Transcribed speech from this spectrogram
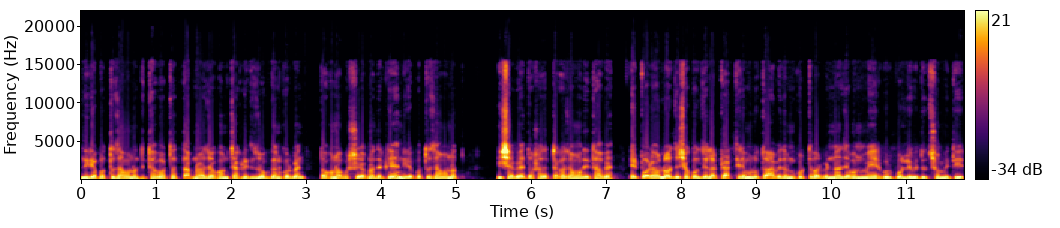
নিরাপত্তা জামানত দিতে হবে। অর্থাৎ আপনারা যখন চাকরিতে যোগদান করবেন, তখন অবশ্যই আপনাদেরকে নিরাপত্তা জামানত হিসাবে দশ হাজার টাকা জমা দিতে হবে। এরপরে হলো, যে সকল জেলার প্রার্থীরা মূলত আবেদন করতে পারবেন না, যেমন মেহেরপুর পল্লী বিদ্যুৎ সমিতির,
